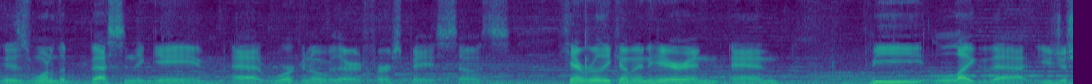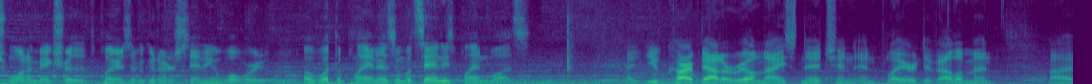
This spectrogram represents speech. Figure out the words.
is one of the best in the game at working over there at first base, so it's can't really come in here and and be like that. You just want to make sure that the players have a good understanding of what we're of what the plan is and what Sandy's plan was. You've carved out a real nice niche in, in player development. Uh,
